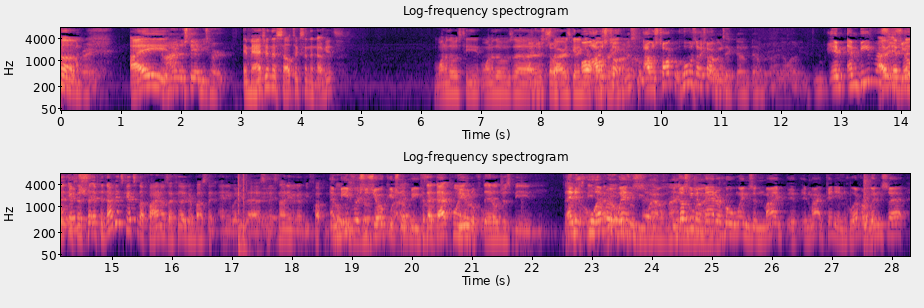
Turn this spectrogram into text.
um Right. I I understand he's hurt. imagine the Celtics and the Nuggets. One of those team, one of those uh, stars getting Oh, their I was talking. I was talking. Who was I I would talking? take them Denver. I ain't gonna lie to you. Em- Embiid I, versus if, Jokic. the, if, the, if the Nuggets get to the finals, I feel like they're busting anybody's ass, and it's not even going to be fucking. Embiid Jokic versus is Jokic would be because at that point, Beautiful. it'll just be. And it- just whoever heavy. Jokic wins, would be wild, and I It doesn't even matter who wins. In my in my opinion, whoever wins that,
